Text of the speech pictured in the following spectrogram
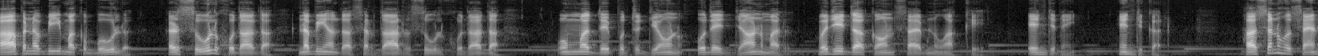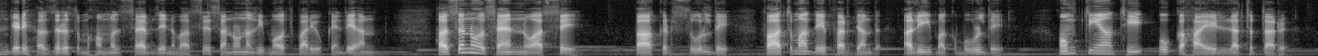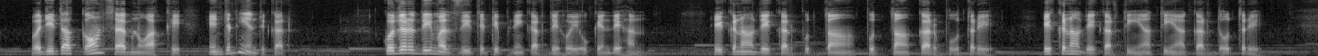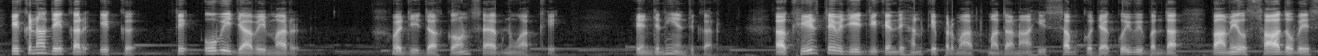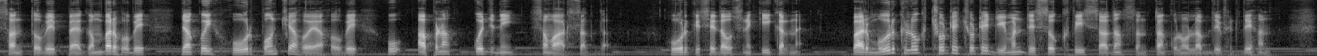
ਆਪ ਨਬੀ ਮਕਬੂਲ, ਰਸੂਲ ਖੁਦਾ ਦਾ ਨਬੀਆਂ ਦਾ ਸਰਦਾਰ ਰਸੂਲ ਖੁਦਾ ਦਾ, ਉਮਤ ਦੇ ਪੁੱਤ ਜਿਉਣ ਉਹਦੇ ਜਾਨ ਮਰ, ਵਜੀਦਾ ਕੌਣ ਸਾਹਿਬ ਨੂੰ ਆਖੇ, ਇੰਜ ਨਹੀਂ, ਇੰਜ ਕਰ। ਹਸਨ ਹੁਸੈਨ ਜਿਹੜੇ ਹਜ਼ਰਤ ਮੁਹੰਮਦ ਸਾਹਿਬ ਦੇ ਨਵਾਸੇ ਸਨ, ਉਹਨਾਂ ਦੀ ਮੌਤ ਬਾਰੇ ਉਹ ਕਹਿੰਦੇ ਹਨ, ਹਸਨ ਹੁਸੈਨ ਨਵਾਸੇ ਪਾਕ ਰਸੂਲ ਦੇ, ਫਾਤਮਾ ਦੇ ਫਰਜ਼ੰਦ ਅਲੀ ਮਕਬੂਲ ਦੇ, ਉਮਤੀਆਂ ਥੀ ਉਹ ਕਹਾਏ ਲਤ ਤਰ ਵਜੀਦਾ ਕੌਣ ਸਾਹਿਬ ਨੂੰ ਆਖੇ, ਇੰਜ ਨਹੀਂ ਇੰਜ ਕਰ। ਕੁਦਰਤ ਦੀ ਮਰਜ਼ੀ ਤੇ ਟਿੱਪਣੀ ਕਰਦੇ ਹੋਏ ਉਹ ਕਹਿੰਦੇ ਹਨ, ਇੱਕ ਨਾ ਦੇ ਘਰ ਪੁੱਤਾਂ ਪੁੱਤਾਂ ਘਰ ਪੋਤਰੇ, ਇੱਕ ਨਾ ਦੇ ਘਰ ਧੀਆਂ ਧੀਆਂ ਘਰ ਦੋਤਰੇ, ਇੱਕ ਨਾ ਦੇ ਘਰ ਇੱਕ ਤੇ ਉਹ ਵੀ ਜਾਵੇ ਮਰ। ਵਜੀਦਾ ਕੌਣ ਸਾਹਿਬ ਨੂੰ ਆਖੇ, ਇੰਜ ਨਹੀਂ ਇੰਜ ਕਰ। ਅਖੀਰ ਤੇ ਵਜੀਦ ਜੀ ਕਹਿੰਦੇ ਹਨ ਕਿ ਪ੍ਰਮਾਤਮਾ ਦਾ ਨਾਂ ਹੀ ਸਭ ਕੁਝ ਹੈ, ਕੋਈ ਵੀ ਬੰਦਾ ਭਾਵੇਂ ਉਹ ਸਾਧ ਹੋਵੇ, ਸੰਤ ਹੋਵੇ, ਪੈਗੰਬਰ ਹੋਵੇ ਜਾਂ ਕੋਈ ਹੋਰ ਪਹੁੰਚਿਆ ਹੋਇਆ ਹੋਵੇ, ਉਹ ਆਪਣਾ ਕੁਝ ਨਹੀਂ ਸੰਵਾਰ ਸਕਦਾ। ਹੋਰ ਕਿਸੇ ਦਾ ਉਸਨੇ ਕੀ ਕਰਨਾ ਪਰ ਮੂਰਖ ਲੋਕ ਛੋਟੇ-ਛੋਟੇ ਜੀਵਨ ਦੇ ਸੁੱਖ ਵੀ ਸਾਧਾਂ ਸੰਤਾਂ ਕੋਲੋਂ ਲੱਭਦੇ ਫਿਰਦੇ ਹਨ।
